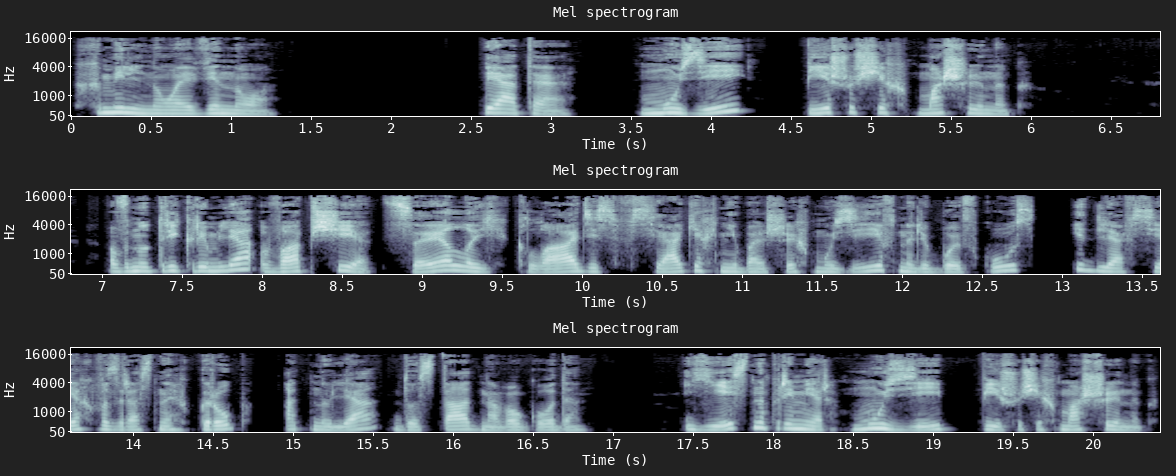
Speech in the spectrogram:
хмельное вино. Пятое. Музей пишущих машинок. Внутри Кремля вообще целый кладезь всяких небольших музеев на любой вкус и для всех возрастных групп от 0 до 101 года. Есть, например, музей пишущих машинок,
